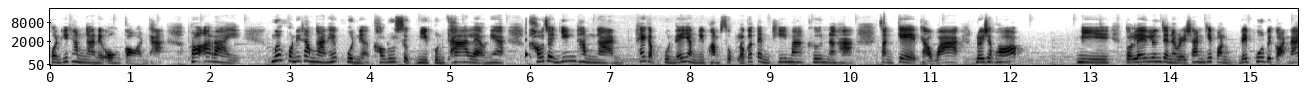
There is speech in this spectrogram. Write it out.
คนที่ทำงานในองค์กรค่ะ เพราะอะไรเมื่อคนที่ทำงานให้คุณเนี่ยเขารู้สึกมีคุณค่าแล้วเนี่ยเขาจะยิ่งทำงานให้กับคุณได้อย่างมีความสุขแล้วก็เต็มที่มากขึ้นนะคะ สังเกตค่ะว่า โดยเฉพาะมีตัวเลขเรื่องเจเนอเรชันที่ปอนได้พูดไปก่อนหน้า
